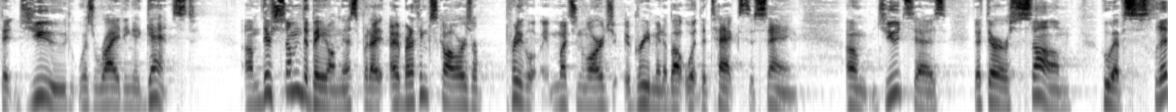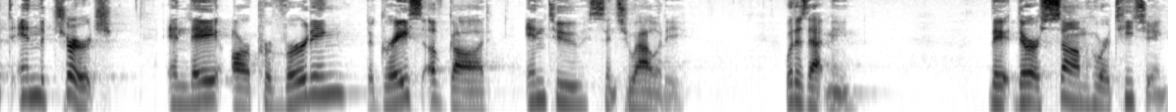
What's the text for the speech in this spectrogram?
that Jude was writing against. Um, there's some debate on this, but I, I, but I think scholars are pretty much in large agreement about what the text is saying. Um, Jude says that there are some who have slipped in the church and they are perverting the grace of God into sensuality. What does that mean? They, there are some who are teaching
